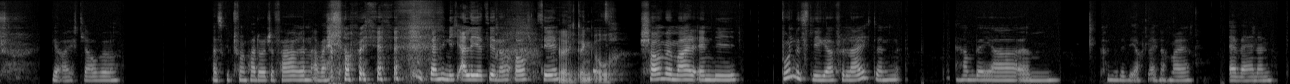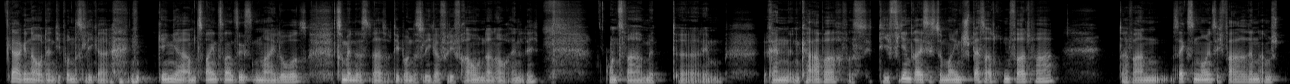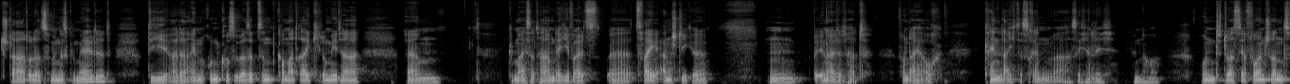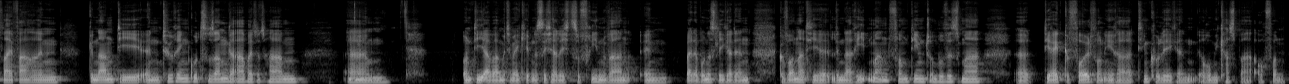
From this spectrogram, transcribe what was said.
ja, ich glaube, es gibt schon ein paar deutsche Fahrerinnen, aber ich glaube, ich kann die nicht alle jetzt hier noch aufzählen. Ja, ich denke auch. Schauen wir mal in die Bundesliga vielleicht, dann haben wir ja, ähm, können wir sie auch gleich nochmal erwähnen. Ja, genau, denn die Bundesliga ging ja am 22. Mai los, zumindest also die Bundesliga für die Frauen dann auch endlich. Und zwar mit äh, dem Rennen in Karbach, was die 34. Main-Spessart-Rundfahrt war. Da waren 96 Fahrerinnen am Start oder zumindest gemeldet die alle einen Rundkurs über 17,3 Kilometer ähm, gemeistert haben, der jeweils äh, zwei Anstiege mh, hm, beinhaltet hat. Von daher auch kein leichtes Rennen war, sicherlich. Genau. Und du hast ja vorhin schon zwei Fahrerinnen genannt, die in Thüringen gut zusammengearbeitet haben. Mhm. Ähm, und die aber mit dem Ergebnis sicherlich zufrieden waren im bei der Bundesliga, denn gewonnen hat hier Linda Riedmann vom Team Jumbo Visma, äh, direkt gefolgt von ihrer Teamkollegin Romy Kaspar, auch von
